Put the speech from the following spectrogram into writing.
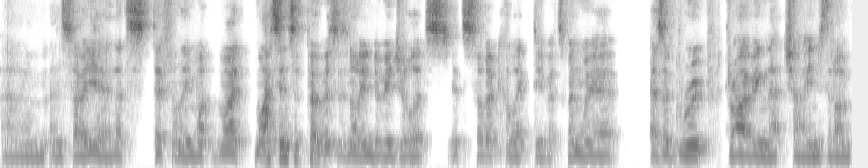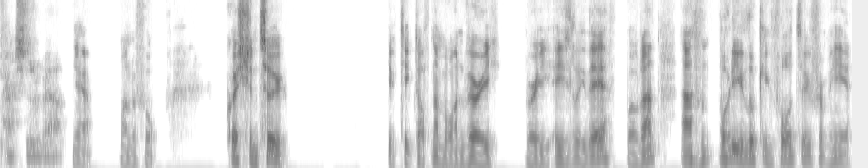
Um, and so, yeah, that's definitely my, my, my sense of purpose is not individual. It's, it's sort of collective. It's when we're as a group driving that change that I'm passionate about. Yeah. Wonderful. Question two. You've ticked off number one very very easily there. Well done. Um, what are you looking forward to from here?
